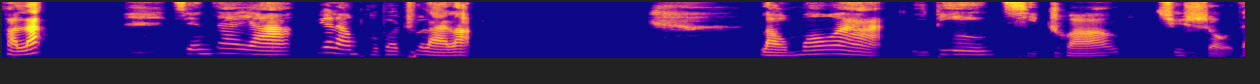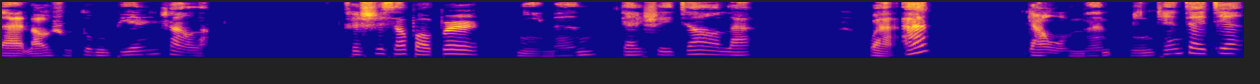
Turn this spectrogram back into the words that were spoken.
好了，现在呀，月亮婆婆出来了。老猫啊，一定起床去守在老鼠洞边上了。可是，小宝贝儿，你们该睡觉了，晚安，让我们明天再见。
